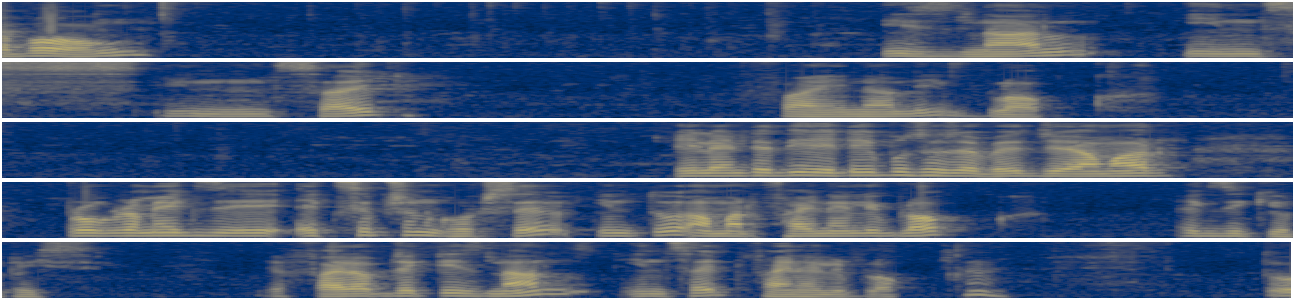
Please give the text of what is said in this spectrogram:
এবং is null in inside finally block এই লাইনটা দিয়ে এটাই বোঝা যাবে যে আমার প্রোগ্রামে এক্সেপশন ঘটছে, কিন্তু আমার ফাইনালি ব্লক এক্সিকিউট হয়েছে যে file object is null inside finally block হ্যাঁ? তো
